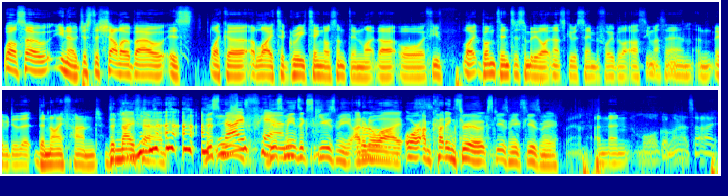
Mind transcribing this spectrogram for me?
Well, so you know, just a shallow bow is like a, a lighter greeting or something like that. Or if you've like bumped into somebody like Natsuki was saying before, you'd be like, "Oh, sumimasen," and maybe do the, the knife hand. The knife hand. This Knife means, This hand. means excuse me. I don't know why. Or I'm cutting through. Excuse me. Excuse me. and then more going outside.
